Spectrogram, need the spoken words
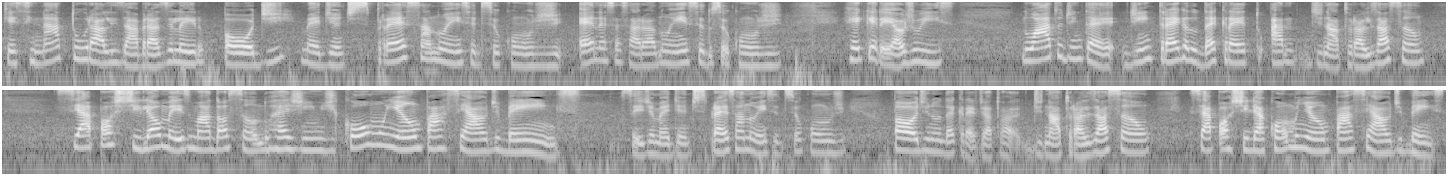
que se naturalizar brasileiro pode, mediante expressa anuência de seu cônjuge, é necessário a anuência do seu cônjuge, requerer ao juiz, no ato de, de entrega do decreto de naturalização, se apostilha ao mesmo a adoção do regime de comunhão parcial de bens, ou seja, mediante expressa anuência de seu cônjuge, pode, no decreto de naturalização, se apostilha a comunhão parcial de bens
